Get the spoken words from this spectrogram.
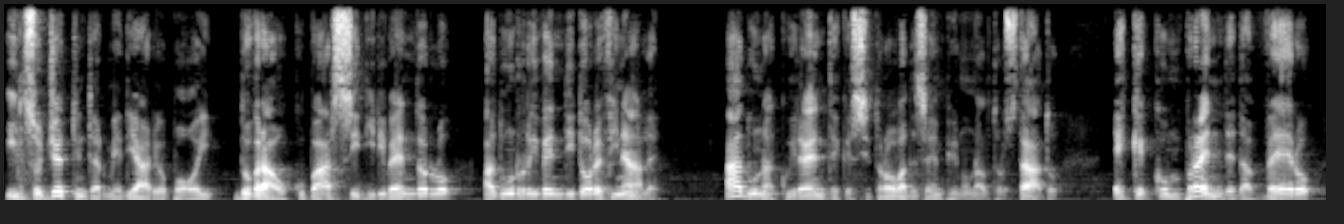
Il soggetto intermediario poi dovrà occuparsi di rivenderlo ad un rivenditore finale, ad un acquirente che si trova ad esempio in un altro Stato e che comprende davvero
